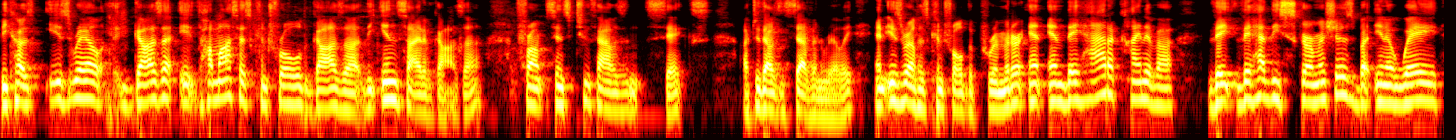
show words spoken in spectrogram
Because Israel, Gaza, it, Hamas has controlled Gaza, the inside of Gaza, from since 2006, uh, 2007, really, and Israel has controlled the perimeter, and and they had a kind of a they they had these skirmishes, but in a way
